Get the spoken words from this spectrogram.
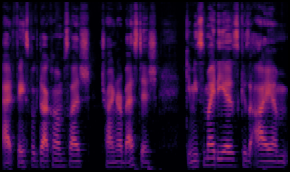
at facebook.com slash trying our bestish. Give me some ideas because I am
